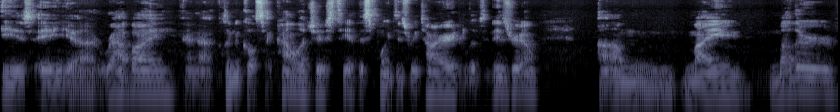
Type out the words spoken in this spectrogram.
is a uh, rabbi and a clinical psychologist. He at this point is retired. Lives in Israel. Um, my mother,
